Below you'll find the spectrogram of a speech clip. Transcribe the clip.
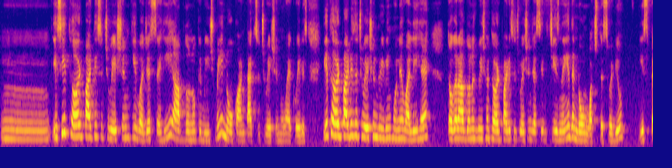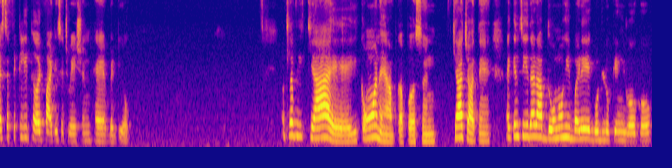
Hmm, इसी थर्ड पार्टी सिचुएशन की वजह से ही आप दोनों के बीच में नो कॉन्टैक्ट सिचुएशन हुआ एक्वेरियस ये थर्ड पार्टी सिचुएशन रीडिंग होने वाली है। तो अगर आप दोनों के बीच में थर्ड पार्टी सिचुएशन जैसी चीज़ नहीं है then don't watch this video ये स्पेसिफिकली थर्ड पार्टी सिचुएशन है वीडियो मतलब ये क्या है? ये कौन है आपका पर्सन क्या चाहते हैं? आई कैन सी दैट आप दोनों ही बड़े गुड लुकिंग लोग हो।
